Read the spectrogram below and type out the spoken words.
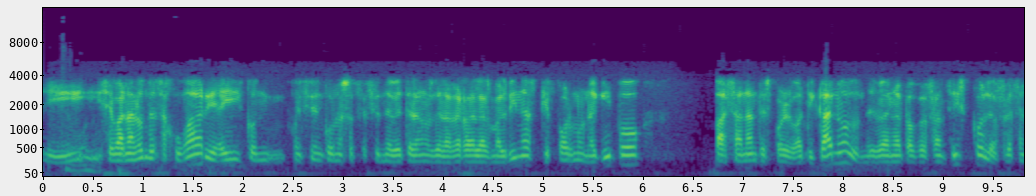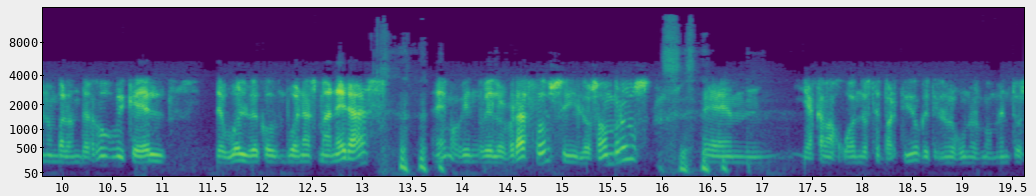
y, se van a Londres a jugar y ahí coinciden con una asociación de veteranos de la Guerra de las Malvinas que forma un equipo, pasan antes por el Vaticano, donde van al Papa Francisco, le ofrecen un balón de rugby que él devuelve con buenas maneras, ¿eh? moviendo bien los brazos y los hombros, em, y acaba jugando este partido que tiene algunos momentos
